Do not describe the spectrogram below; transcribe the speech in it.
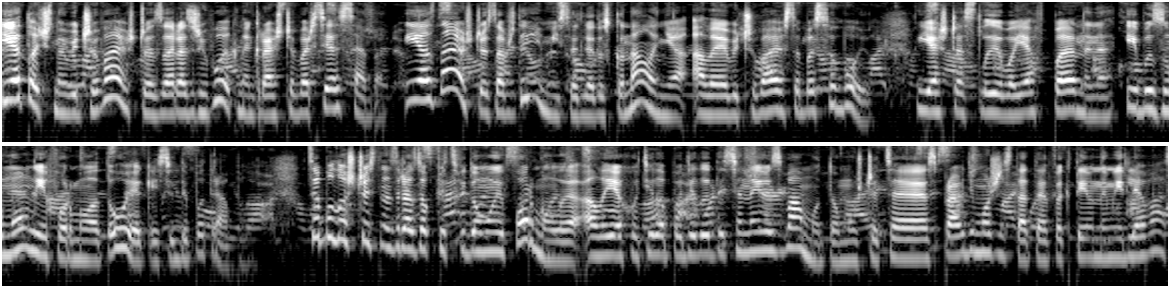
Я точно відчуваю, що зараз живу як найкраща версія себе. Я знаю, що завжди є місце для досконалення, але я відчуваю себе собою. Я щаслива, я впевнена, і безумовно є формула того, як я сюди потрапила. Це було щось на зразок підсвідомої формули, але я хотіла поділитися нею з вами, тому що це справді може стати ефективним і для вас.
